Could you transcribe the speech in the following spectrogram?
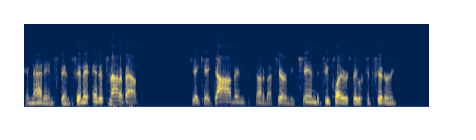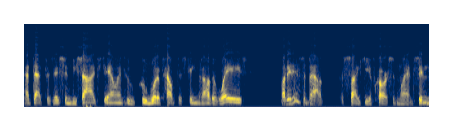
in that instance? And it, and it's not about J.K. Dobbins. It's not about Jeremy Chinn, the two players they were considering at that position besides Jalen, who who would have helped this team in other ways. But it is about the psyche of Carson Wentz, and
